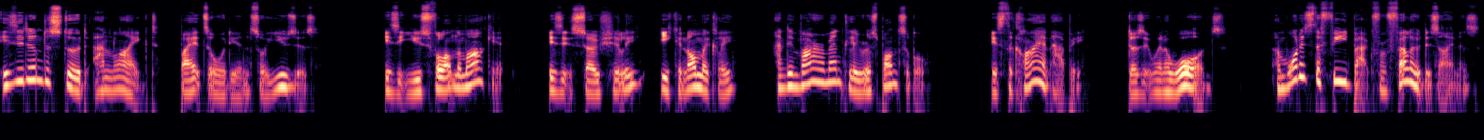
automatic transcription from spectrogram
Is it understood and liked by its audience or users? Is it useful on the market? Is it socially, economically, and environmentally responsible? Is the client happy? Does it win awards? And what is the feedback from fellow designers?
